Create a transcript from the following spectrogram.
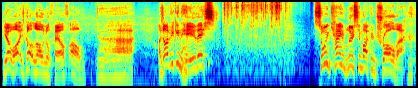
You know what? He's got low enough health. Oh, ah. I don't know if you can hear this. Someone came loose in my controller.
